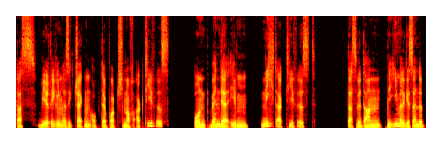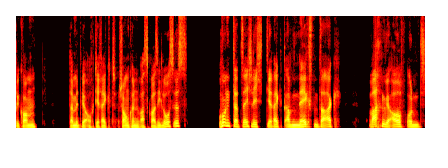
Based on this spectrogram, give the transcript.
dass wir regelmäßig checken, ob der Bot noch aktiv ist. Und wenn der eben nicht aktiv ist, dass wir dann eine E-Mail gesendet bekommen, damit wir auch direkt schauen können, was quasi los ist. Und tatsächlich direkt am nächsten Tag wachen wir auf und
